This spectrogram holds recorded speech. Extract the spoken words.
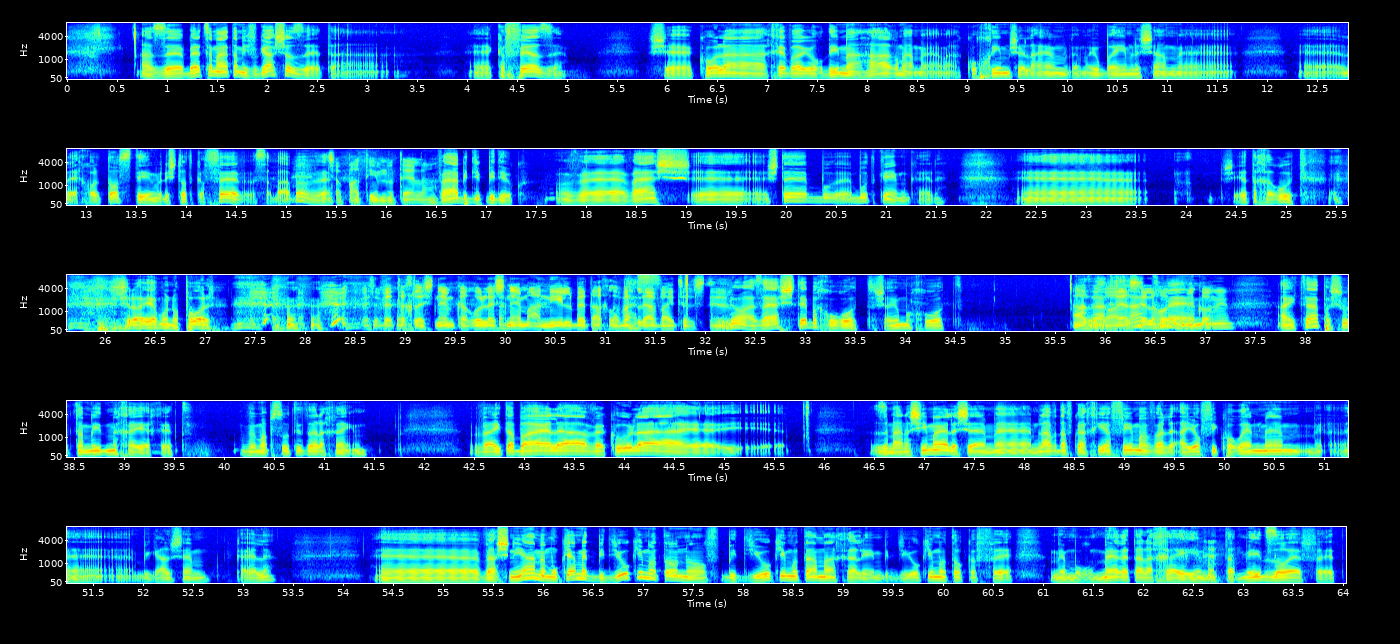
אז uh, בעצם היה את המפגש הזה, את הקפה הזה, שכל החבר'ה היו יורדים מההר, מה- מה- מהכוכים שלהם, והם היו באים לשם uh, לאכול טוסטים ולשתות קפה וסבבה, ו... צ'פטי עם נוטלה. והיה בדיוק, בדיוק. ו... והיה ש... אה, שתי בו- בוטקאים כאלה. אה, שיהיה תחרות, שלא יהיה מונופול. בטח לשניהם קראו לשניהם אניל בטח, לבעלי הבית של שניהם. לא, אז היה שתי בחורות שהיו מוכרות. אה, זה לא היה של הודים מקומיים? הייתה פשוט תמיד מחייכת, ומבסוטית על החיים. והיית בא אליה וכולה... אה, זה מהאנשים האלה שהם אה, לאו דווקא הכי יפים, אבל היופי קורן מהם אה, בגלל שהם כאלה. אה, והשנייה ממוקמת בדיוק עם אותו נוף, בדיוק עם אותם מאכלים, בדיוק עם אותו קפה, ממורמרת על החיים, תמיד זועפת.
